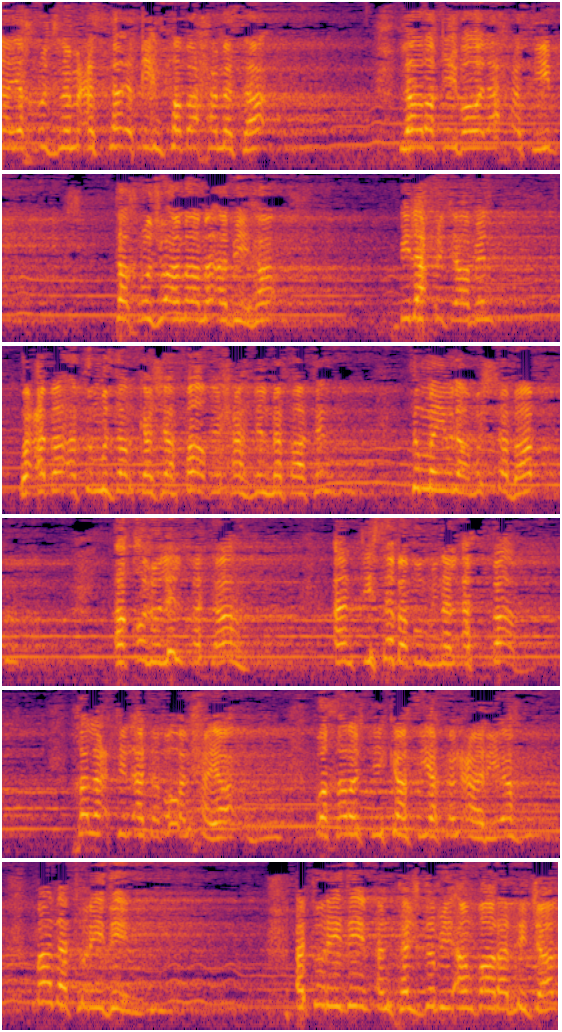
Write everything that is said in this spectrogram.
نساءنا يخرجن مع السائقين صباح مساء. لا رقيب ولا حسيب. تخرج أمام أبيها بلا حجاب وعباءة مزركشة فاضحة للمفاتن ثم يلام الشباب. أقول للفتاة أنت سبب من الأسباب. خلعت الأدب والحياء وخرجت كاسية عارية. ماذا تريدين؟ أتريدين أن تجذبي أنظار الرجال؟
